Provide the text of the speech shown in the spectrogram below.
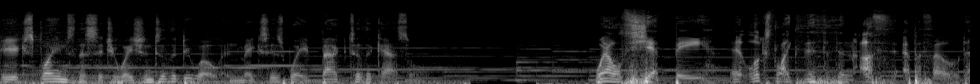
He explains the situation to the duo and makes his way back to the castle. Well, shit, B. It looks like this is an us episode.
